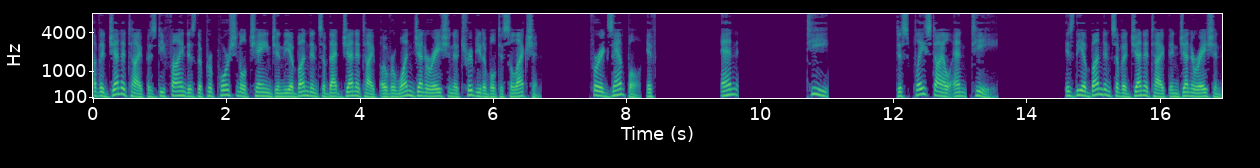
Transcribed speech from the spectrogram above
of a genotype is defined as the proportional change in the abundance of that genotype over one generation attributable to selection. For example, if n t display style n t is the abundance of a genotype in generation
